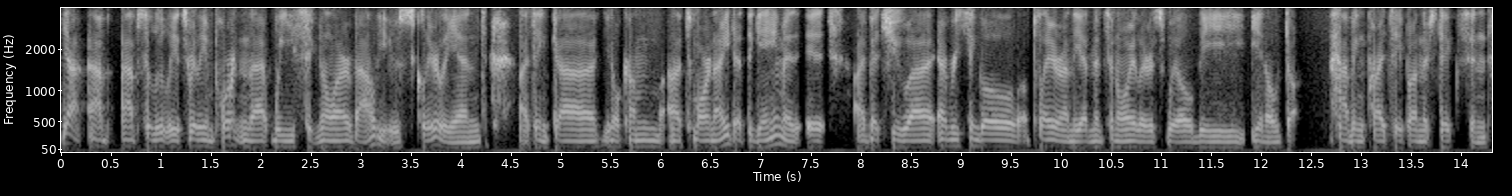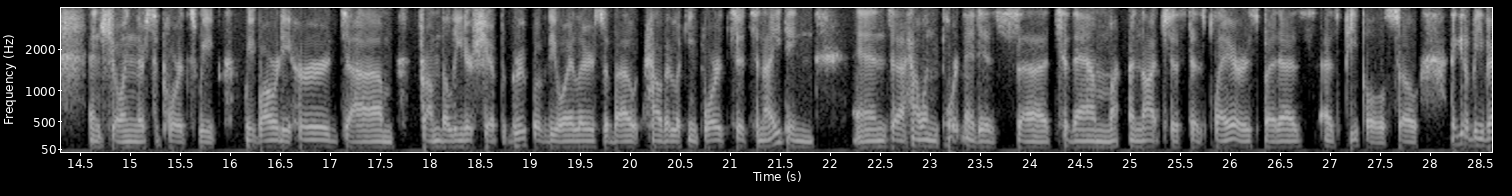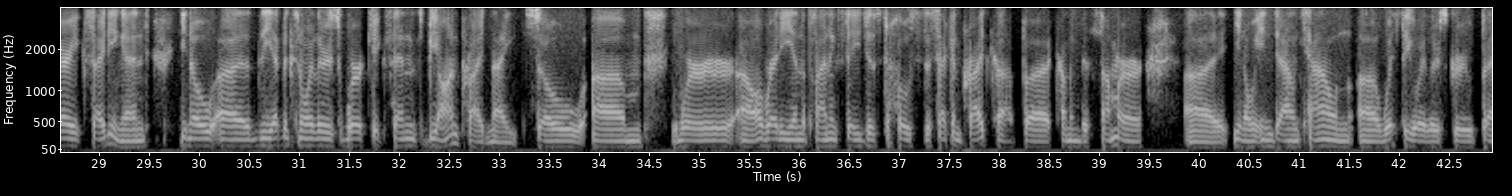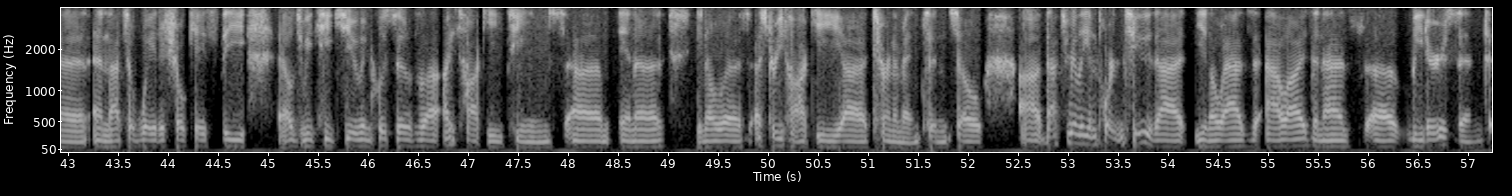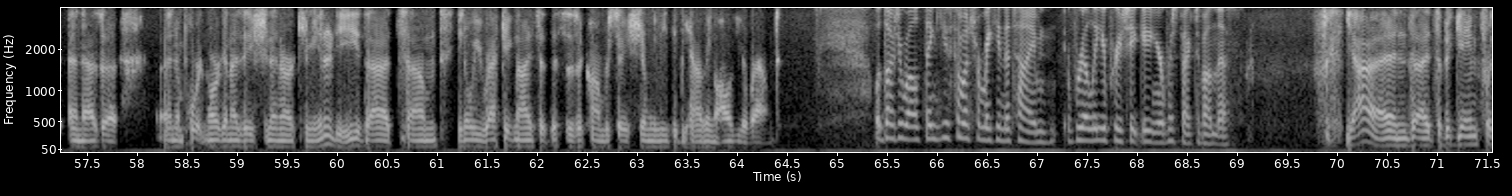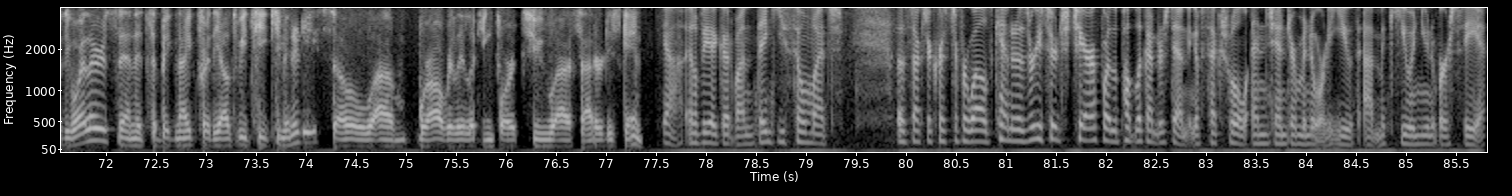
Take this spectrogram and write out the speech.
Yeah, ab- absolutely. It's really important that we signal our values clearly, and I think uh, you know, come uh, tomorrow night at the game, it, it, I bet you uh, every single player on the Edmonton Oilers will be, you know. Do- having pride tape on their sticks and and showing their supports. We've we've already heard um, from the leadership group of the Oilers about how they're looking forward to tonight and and uh, how important it is uh, to them, uh, not just as players but as as people. So I think it'll be very exciting. And you know, uh, the Edmonton Oilers' work extends beyond Pride Night. So um, we're already in the planning stages to host the second Pride Cup uh, coming this summer. Uh, you know, in downtown with the Oilers group, and, and, that's a way to showcase the LGBTQ inclusive ice hockey teams um, in a you know a, a street hockey tournament. And so uh, that's really important too. That you know, as allies and as uh, leaders and and as a an important organization in our community, that um, you know we recognize that this is a conversation we need to be having all year round. Well, Dr. Wells, thank you so much for making the time. Really appreciate getting your perspective on this. Yeah, and uh, it's a big game for the Oilers, and it's a big night for the LGBT community. So um, we're all really looking forward to uh, Saturday's game. Yeah, it'll be a good one. Thank you so much. That's Dr. Kristopher Wells, Canada's Research Chair for the Public Understanding of Sexual and Gender Minority Youth at MacEwan University.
